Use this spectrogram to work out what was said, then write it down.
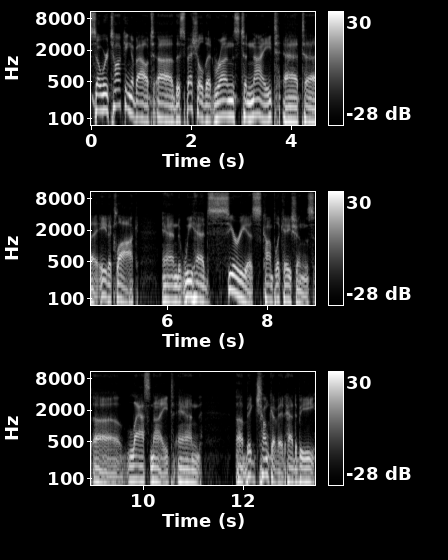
So we're talking about uh, the special that runs tonight at uh, eight o'clock, and we had serious complications uh, last night, and a big chunk of it had to be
